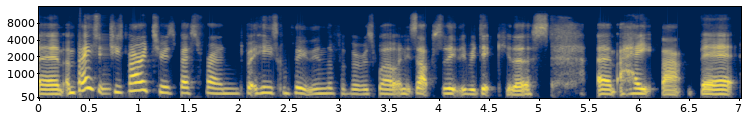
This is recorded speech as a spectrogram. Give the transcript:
Um, and basically, she's married to his best friend, but he's completely in love with her as well. And it's absolutely ridiculous. Um, I hate that bit.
